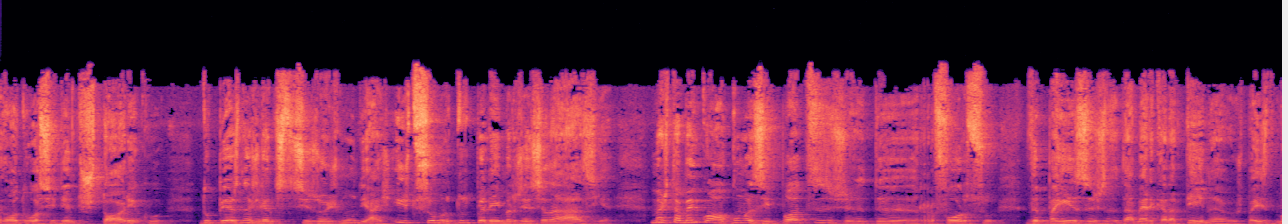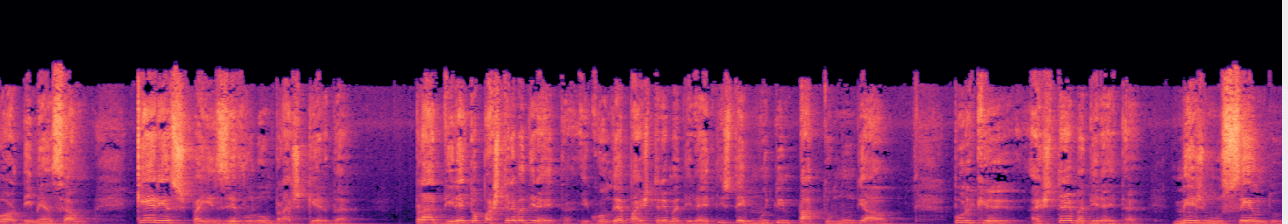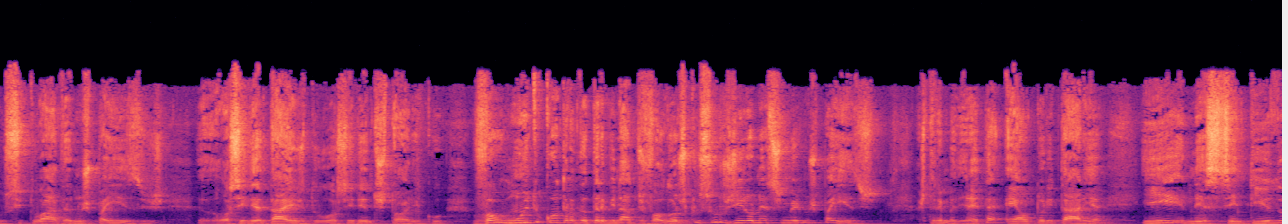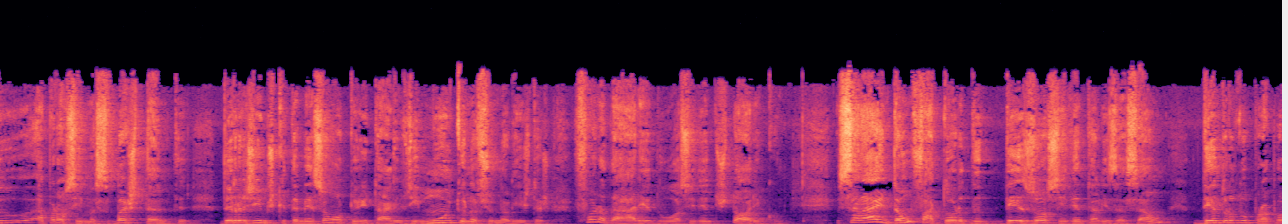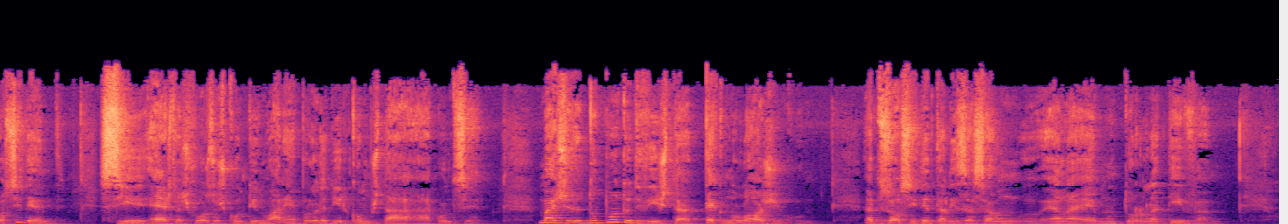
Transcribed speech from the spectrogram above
ou do Ocidente histórico do peso nas grandes decisões mundiais. Isto, sobretudo, pela emergência da Ásia, mas também com algumas hipóteses de reforço de países da América Latina, os países de maior dimensão. Quer esses países evoluam para a esquerda, para a direita ou para a extrema-direita. E quando é para a extrema-direita, isso tem muito impacto mundial. Porque a extrema-direita, mesmo sendo situada nos países ocidentais do Ocidente histórico vão muito contra determinados valores que surgiram nesses mesmos países. A extrema-direita é autoritária e, nesse sentido, aproxima-se bastante de regimes que também são autoritários e muito nacionalistas fora da área do Ocidente histórico. Será então um fator de desocidentalização dentro do próprio Ocidente, se estas forças continuarem a progredir como está a acontecer. Mas do ponto de vista tecnológico, a desocidentalização ela é muito relativa.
